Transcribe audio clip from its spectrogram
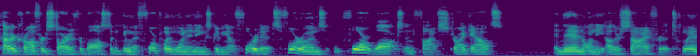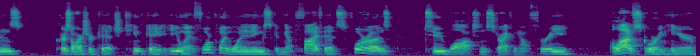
Kutter Crawford started for Boston. He went 4.1 innings, giving up four hits, four runs, four walks, and five strikeouts. And then on the other side for the Twins, Chris Archer pitched. He, he went 4.1 innings, giving up five hits, four runs, two walks, and striking out three. A lot of scoring here.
